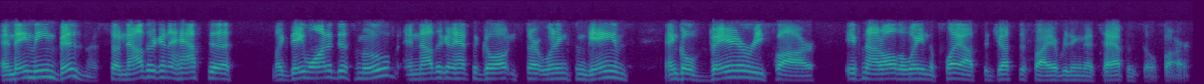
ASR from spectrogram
and they mean business. So now they're going to have to, like, they wanted this move, and now they're going to have to go out and start winning some games and go very far, if not all the way in the playoffs, to justify everything that's happened so far.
